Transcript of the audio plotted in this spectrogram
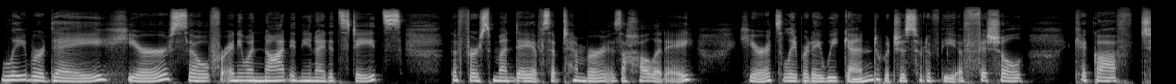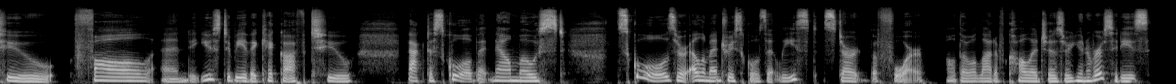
Labor Day here. So, for anyone not in the United States, the first Monday of September is a holiday here. It's Labor Day weekend, which is sort of the official kickoff to fall. And it used to be the kickoff to back to school, but now most schools, or elementary schools at least, start before, although a lot of colleges or universities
